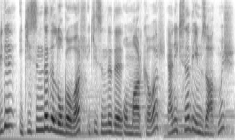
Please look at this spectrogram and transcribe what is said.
Bir de ikisinde de logo var. ikisinde de o marka var. Yani ikisine de imza atmış.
